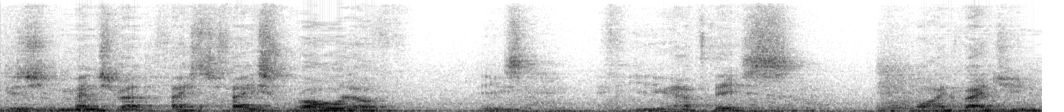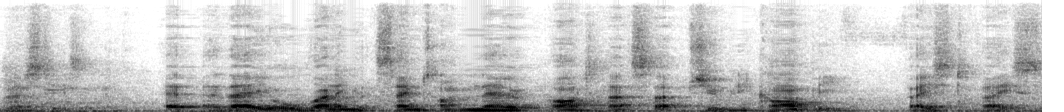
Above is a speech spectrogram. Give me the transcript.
because you mentioned about the face-to-face -face role of these, if you have this wide range of universities, are they all running at the same time and they're part of that, so that presumably can't be face-to-face?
